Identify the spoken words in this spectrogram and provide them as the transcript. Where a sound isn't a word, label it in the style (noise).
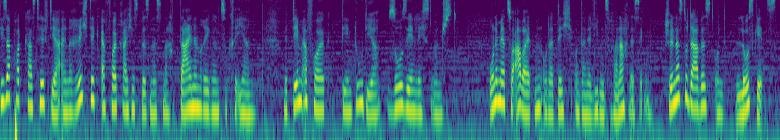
Dieser Podcast hilft dir, ein richtig erfolgreiches Business nach deinen Regeln zu kreieren. Mit dem Erfolg, den du dir so sehnlichst wünschst. Ohne mehr zu arbeiten oder dich und deine Lieben zu vernachlässigen. Schön, dass du da bist und los geht's.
